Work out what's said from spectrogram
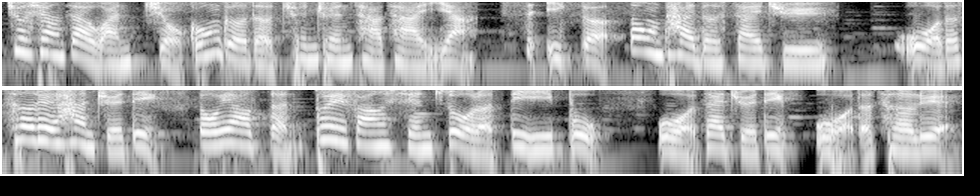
就像在玩九宫格的圈圈叉叉一样，是一个动态的赛局。我的策略和决定都要等对方先做了第一步，我再决定我的策略。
